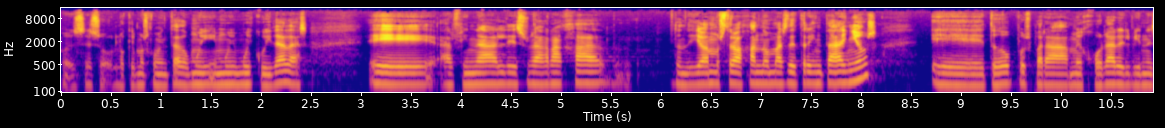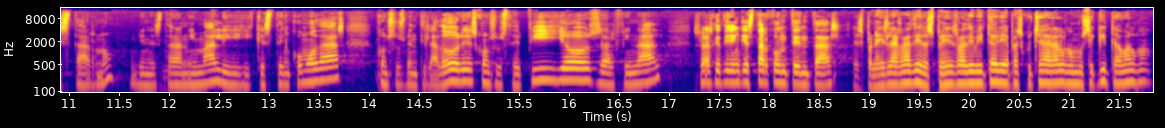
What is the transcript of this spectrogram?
pues eso, lo que hemos comentado, muy, muy, muy cuidadas. Eh, al final es una granja donde llevamos trabajando más de 30 años eh, todo pues para mejorar el bienestar, ¿no? El bienestar animal y que estén cómodas con sus ventiladores, con sus cepillos, al final son las que tienen que estar contentas. ¿Les ponéis la radio, les ponéis Radio Vitoria para escuchar algo, musiquita o algo?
